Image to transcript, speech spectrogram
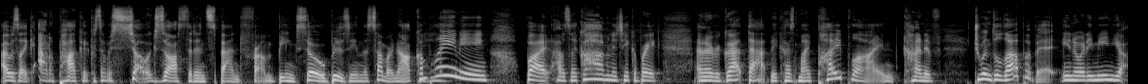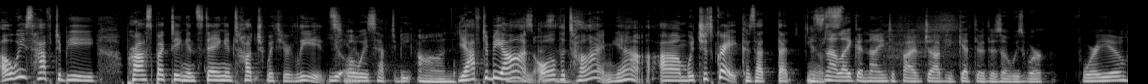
I was like out of pocket because I was so exhausted and spent from being so busy in the summer. Not mm-hmm. complaining, but I was like, oh, I'm going to take a break, and I regret that because my pipeline kind of dwindled up a bit. You know what I mean? You always have to be prospecting and staying in touch with your leads. you you know? always have to be on. You have to be on all the time, yeah. Um, which is great because that that you It's know, not like a nine to five job. You get there, there's always work for you.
